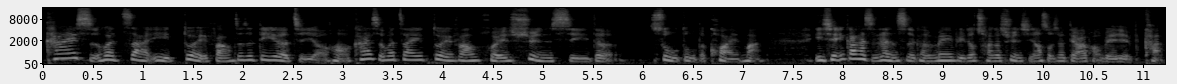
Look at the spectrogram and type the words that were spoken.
开始会在意对方，这是第二集哦，哈，开始会在意对方回讯息的速度的快慢。以前一刚开始认识，可能 maybe 就传个讯息，然后手机就掉在旁边也不看，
